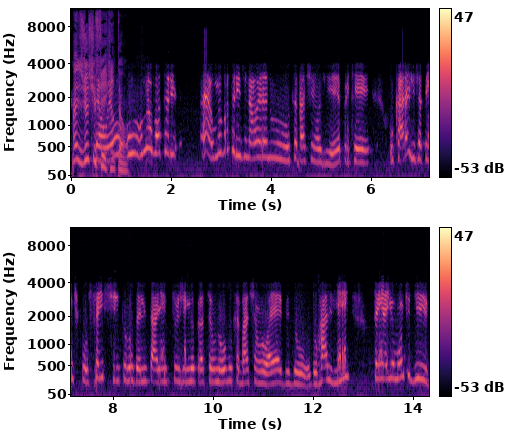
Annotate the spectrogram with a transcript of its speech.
Mas justifique, Não, eu- então. O, o meu voto é, o meu voto original era no Sebastian Ogier, porque o cara ele já tem tipo seis títulos, ele tá aí surgindo para ser o novo Sebastian Loeb do, do Rally. Tem aí um monte de,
